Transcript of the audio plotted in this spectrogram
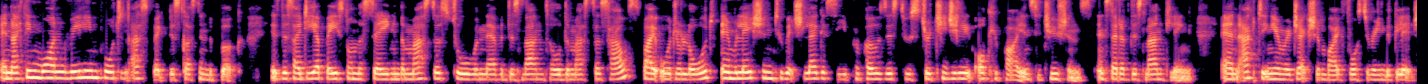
And I think one really important aspect discussed in the book is this idea based on the saying, the master's tool will never dismantle the master's house by Audre Lorde, in relation to which Legacy proposes to strategically occupy institutions instead of dismantling and acting in rejection by fostering the glitch.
